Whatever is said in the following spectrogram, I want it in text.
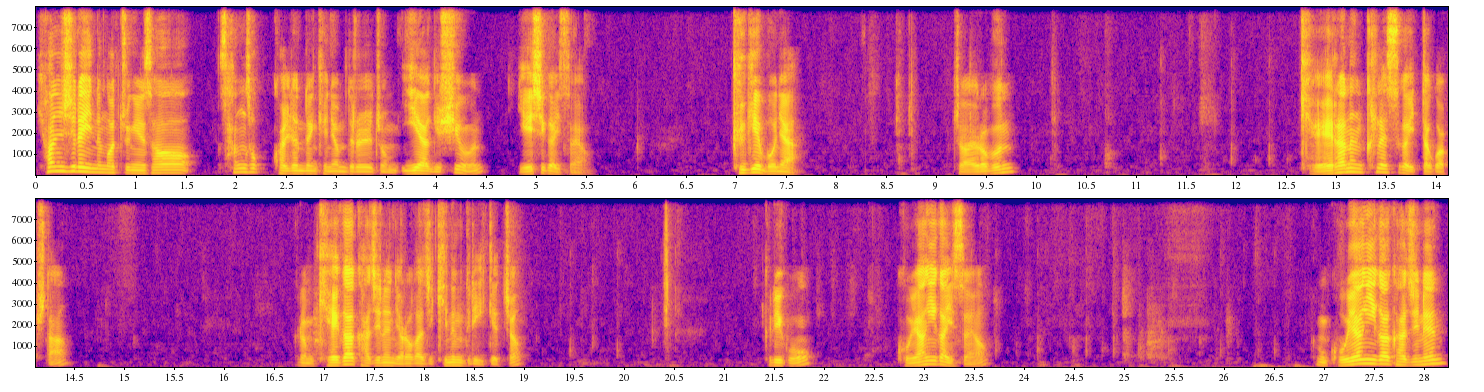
현실에 있는 것 중에서 상속 관련된 개념들을 좀 이해하기 쉬운 예시가 있어요. 그게 뭐냐? 자, 여러분. 개라는 클래스가 있다고 합시다. 그럼 개가 가지는 여러 가지 기능들이 있겠죠? 그리고 고양이가 있어요. 그럼 고양이가 가지는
